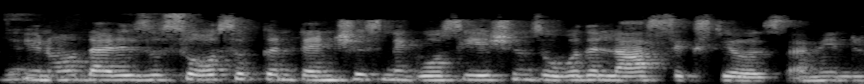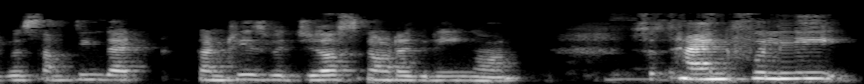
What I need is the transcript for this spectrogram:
Yeah. You know, that is a source of contentious negotiations over the last six years. I mean, it was something that countries were just not agreeing on. So, thankfully,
